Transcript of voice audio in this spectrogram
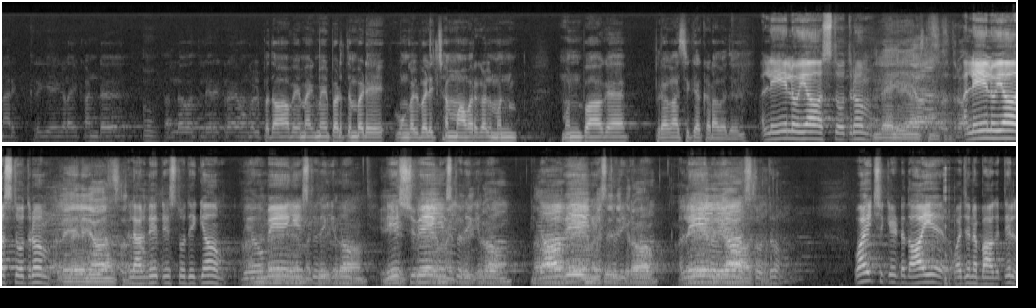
நற்கிரியைகளை கண்டு பரலோகத்தில் இருக்கிற உங்கள் பிதாவை மகிமைப்படுத்தும்படி உங்கள் வெளிச்சம் அவர்கள் முன் முன்பாக പ്രകാശിക്ക സ്തോത്രം. സ്തോത്രം. യേശുവേ സ്തോത്രം. വായിച്ചു കേട്ടതായ വചനഭാഗത്തിൽ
